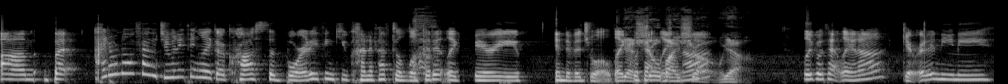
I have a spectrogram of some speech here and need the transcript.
Um, but I don't know if I would do anything like across the board. I think you kind of have to look at it like very individual, like yeah, with show by Atlanta. show. Yeah. Like with Atlanta, get rid of NeNe,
